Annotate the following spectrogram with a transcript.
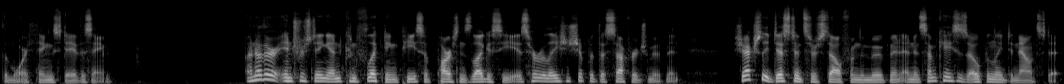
the more things stay the same. Another interesting and conflicting piece of Parsons' legacy is her relationship with the suffrage movement. She actually distanced herself from the movement and in some cases openly denounced it.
